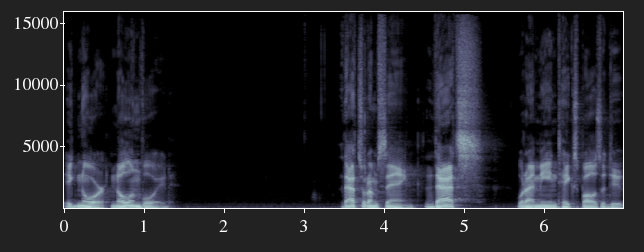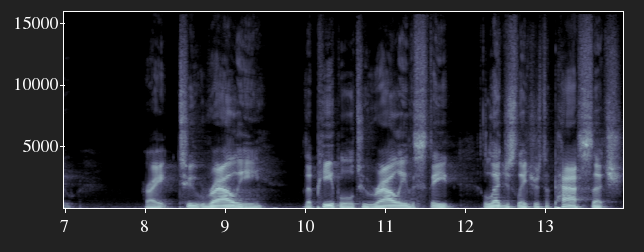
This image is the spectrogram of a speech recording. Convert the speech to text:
ignore, null and void. That's what I'm saying. Mm-hmm. That's what I mean takes balls to do, right? To rally the people, to rally the state legislatures to pass such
